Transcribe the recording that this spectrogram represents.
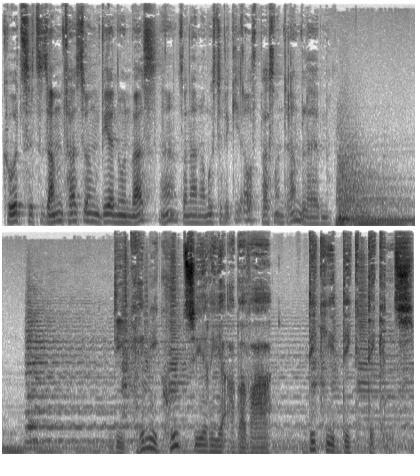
kurze Zusammenfassung, wer nun was, ne? sondern man musste wirklich aufpassen und dranbleiben. Die Krimi-Kultserie aber war Dickie Dick Dickens.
